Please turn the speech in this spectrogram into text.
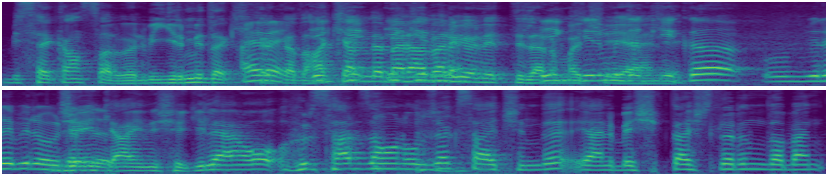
bir sekans var böyle bir 20 dakika Evet, kadar. ilk- Hakemle ilk beraber 20 yönettiler ilk maçı 20 yani. dakika birebir oynadı. Cenk aynı şekilde. Yani o hırs her zaman olacak saha içinde. Yani Beşiktaşlıların da ben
